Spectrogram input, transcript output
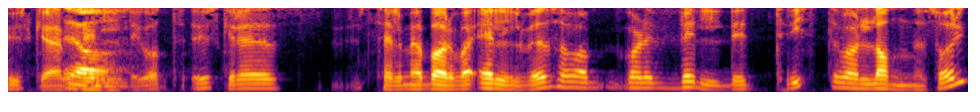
husker jeg Ja. veldig godt. Jeg husker det, selv om jeg bare var elleve, så var, var det veldig trist. Det var landesorg.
